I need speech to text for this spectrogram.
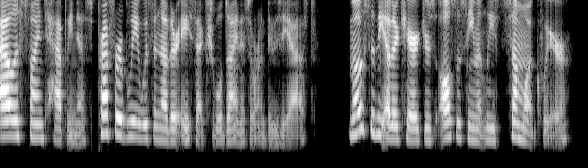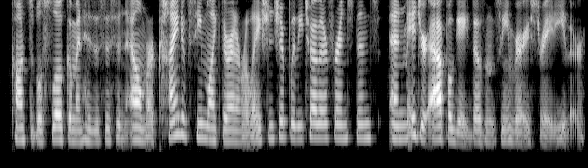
Alice finds happiness, preferably with another asexual dinosaur enthusiast. Most of the other characters also seem at least somewhat queer. Constable Slocum and his assistant Elmer kind of seem like they're in a relationship with each other, for instance, and Major Applegate doesn't seem very straight either.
